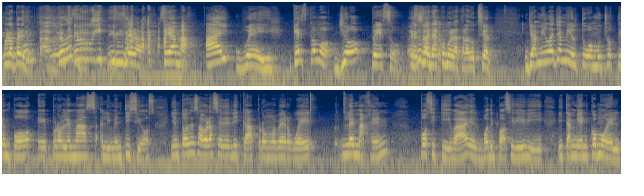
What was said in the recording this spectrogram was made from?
Bueno, espérense. contado, Entonces, qué risa. sí, pero se llama I Weigh, que es como yo peso. Esa sería como la traducción. Yamila Yamil tuvo mucho tiempo eh, problemas alimenticios y entonces ahora se dedica a promover, güey, la imagen positiva, el body positive y, y también como el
